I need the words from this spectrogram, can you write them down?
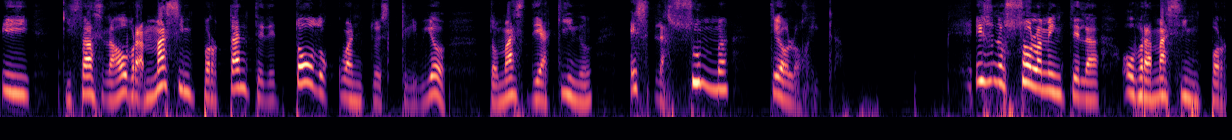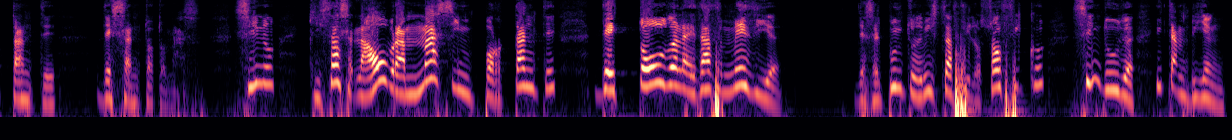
y quizás la obra más importante de todo cuanto escribió Tomás de Aquino es la Suma Teológica. Es no solamente la obra más importante de Santo Tomás, sino quizás la obra más importante de toda la Edad Media, desde el punto de vista filosófico, sin duda, y también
